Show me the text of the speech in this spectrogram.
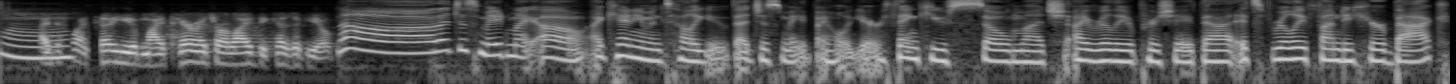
I just want to tell you, my parents are alive because of you. Oh, that just made my oh, I can't even tell you. That just made my whole year. Thank you so much. I really appreciate that. It's really fun to hear back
